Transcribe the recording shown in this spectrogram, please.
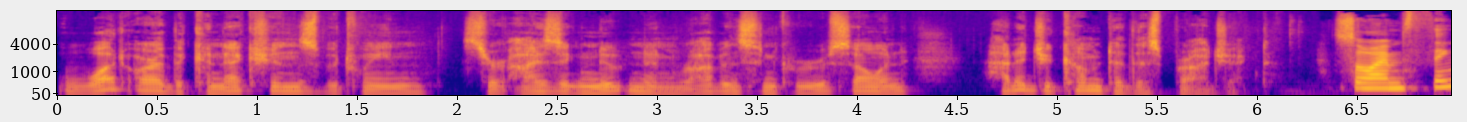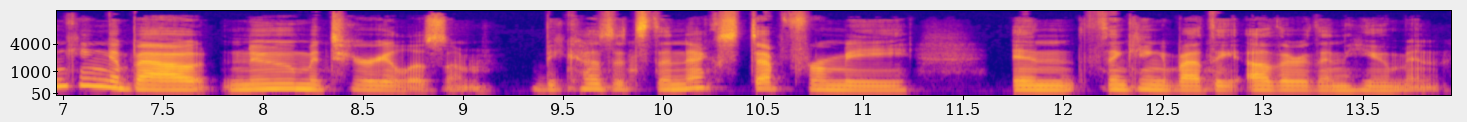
What are the connections between Sir Isaac Newton and Robinson Crusoe, and how did you come to this project? So, I'm thinking about new materialism because it's the next step for me in thinking about the other than human.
